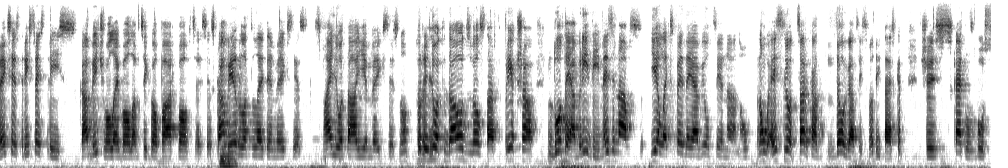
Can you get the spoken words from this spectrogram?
veiksies 3x3, kā beidžu volejbolam, cik vēl pārkvalificēsies, kā mhm. vieglatlētiem veiksies, smaiļotājiem veiksies. Nu, tur ir ļoti daudz vēl starta priekšā. Dotajā brīdī nezināms, ieliks pēdējā vilcienā. Nu, nu, es ļoti ceru, kā delegācijas vadītājs, ka šis skaitlis būs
